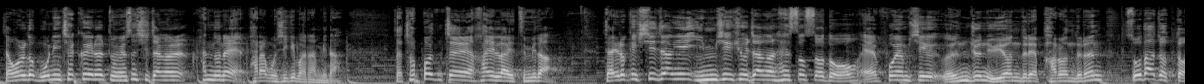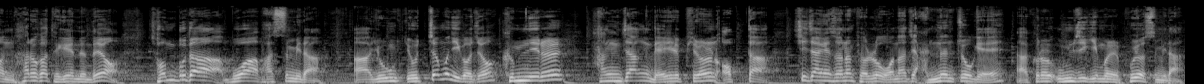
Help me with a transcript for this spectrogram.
자, 오늘도 모닝 체크인을 통해서 시장을 한눈에 바라보시기 바랍니다. 자, 첫 번째 하이라이트입니다. 자, 이렇게 시장이 임시 휴장을 했었어도 FOMC 연준 위원들의 발언들은 쏟아졌던 하루가 되겠는데요. 전부 다 모아봤습니다. 아, 요, 요점은 이거죠. 금리를 당장 내릴 필요는 없다. 시장에서는 별로 원하지 않는 쪽에 아, 그런 움직임을 보였습니다.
